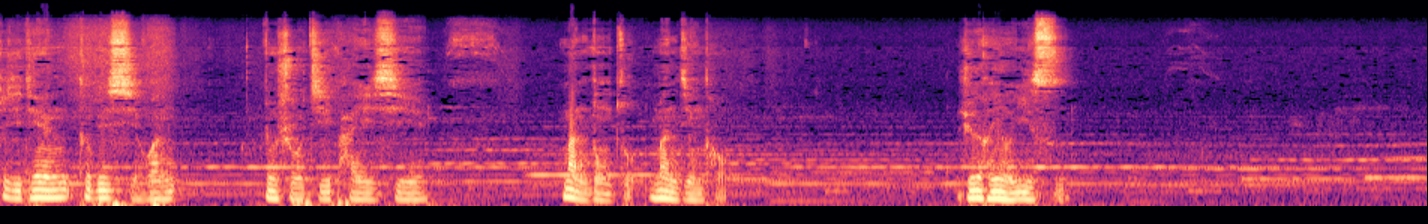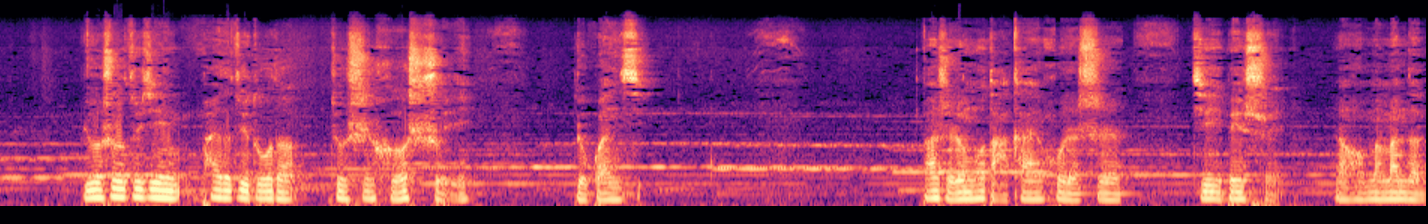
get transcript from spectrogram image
这几天特别喜欢用手机拍一些慢动作、慢镜头，我觉得很有意思。比如说，最近拍的最多的就是和水有关系，把水龙头打开，或者是接一杯水，然后慢慢的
